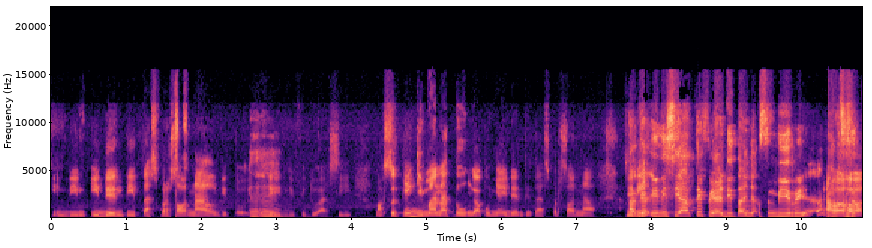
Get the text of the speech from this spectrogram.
indi- identitas personal gitu. Itu Mm-mm. dia individuasi. Maksudnya gimana tuh nggak punya identitas personal? Jadi Agak inisiatif ya ditanya sendiri. ya. Ah,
